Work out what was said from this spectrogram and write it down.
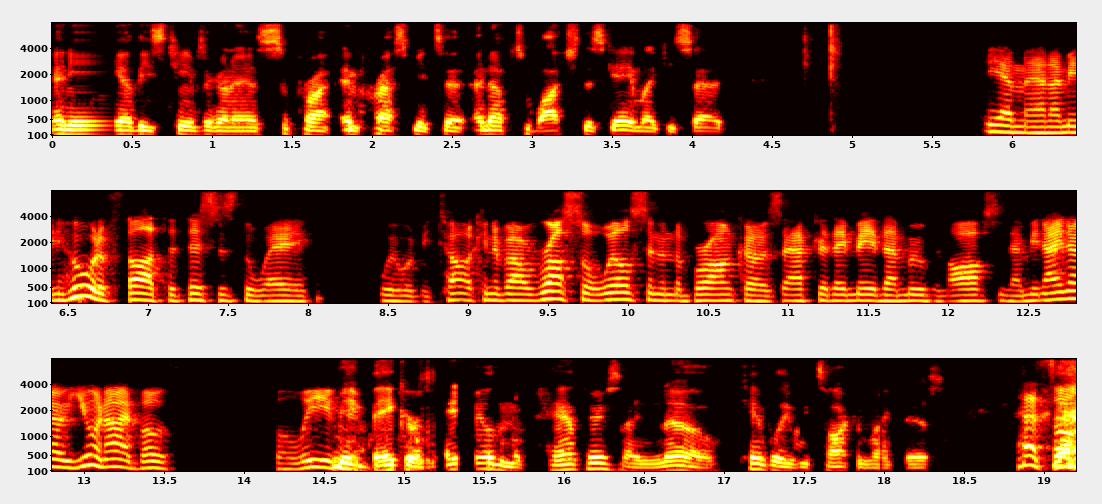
any of these teams are going to surprise impress me to enough to watch this game, like you said. Yeah, man. I mean, who would have thought that this is the way we would be talking about Russell Wilson and the Broncos after they made that move in Austin? I mean, I know you and I both Believe me. Baker Mayfield and the Panthers? I know. Can't believe we're talking like this. That's all.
